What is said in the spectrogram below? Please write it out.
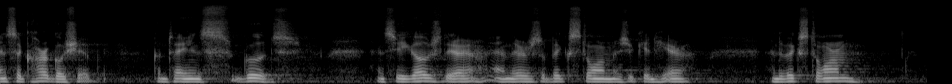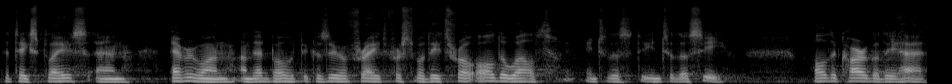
and it's a cargo ship, contains goods. And so he goes there, and there's a big storm, as you can hear. And the big storm that takes place, and everyone on that boat, because they're afraid, first of all, they throw all the wealth into the, into the sea, all the cargo they had.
